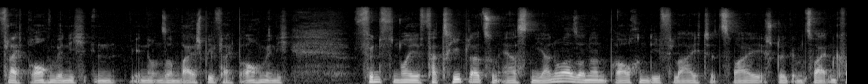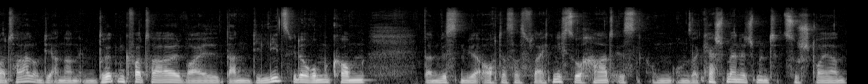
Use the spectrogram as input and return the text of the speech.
Vielleicht brauchen wir nicht in, in unserem Beispiel, vielleicht brauchen wir nicht fünf neue Vertriebler zum 1. Januar, sondern brauchen die vielleicht zwei Stück im zweiten Quartal und die anderen im dritten Quartal, weil dann die Leads wieder rumkommen. Dann wissen wir auch, dass das vielleicht nicht so hart ist, um unser Cash-Management zu steuern,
